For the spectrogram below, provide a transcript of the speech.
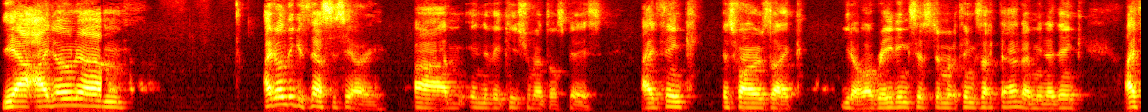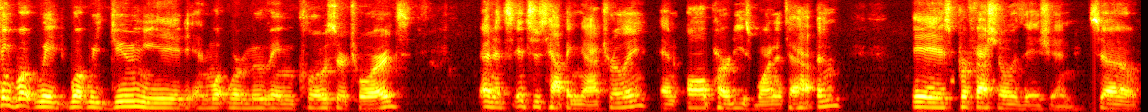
Yeah, I don't. Um, I don't think it's necessary um, in the vacation rental space. I think as far as like you know a rating system or things like that. I mean, I think I think what we what we do need and what we're moving closer towards, and it's it's just happening naturally, and all parties want it to happen, is professionalization. So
